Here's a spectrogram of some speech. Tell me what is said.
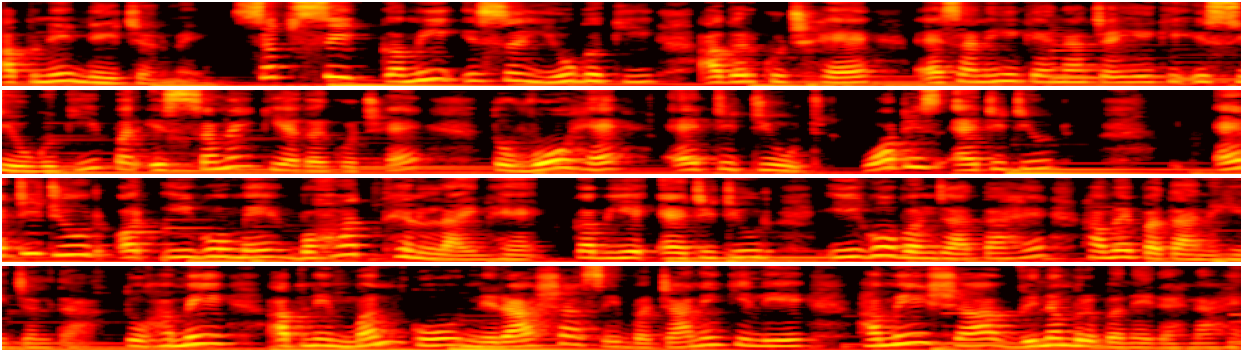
अपने नेचर में। सबसे कमी इस युग की अगर कुछ है, ऐसा नहीं कहना चाहिए कि इस युग की, पर इस समय की अगर कुछ है तो वो है attitude what is attitude attitude और ईगो में बहुत थिन लाइन है। कब ये एटीट्यूड ईगो बन जाता है, हमें पता नहीं चलता। तो हमें अपने मन को निराशा से बचाने के लिए हमेशा विनम्र बने रहना है।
